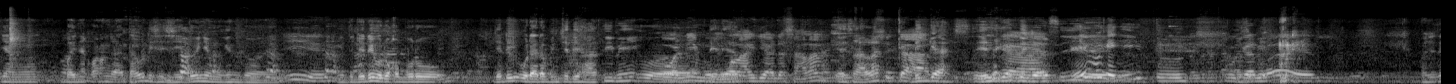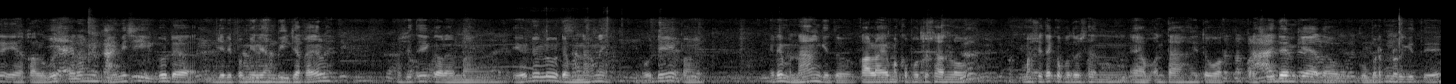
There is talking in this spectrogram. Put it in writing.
yang banyak orang nggak tahu di sisi itunya mungkin koi. iya. Gitu jadi udah keburu jadi udah ada benci di hati nih. Oh wah, ini mau dilihat. lagi ada salah. Ya salah. Sikat. digas. Iya, gitu kan Digas, iya iya. emang kayak gitu. Bukan main. Maksudnya ya kalau gue sekarang ini sih gue udah jadi pemilih yang bijak aja lah. Maksudnya kalau emang ya udah lu udah menang nih ya udah bang udah menang gitu. Kalau emang keputusan lo maksudnya keputusan ya entah itu presiden kayak atau gubernur gitu ya.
